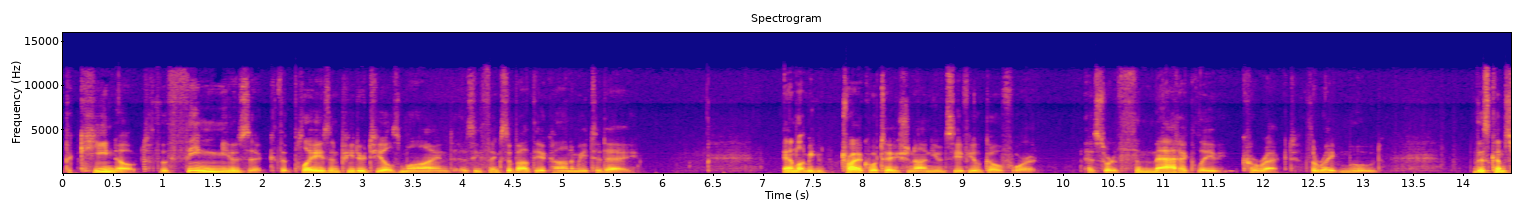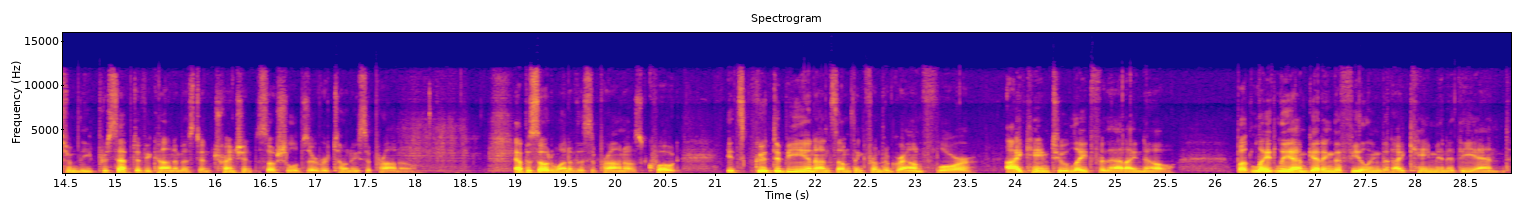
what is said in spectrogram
the keynote, the theme music that plays in Peter Thiel's mind as he thinks about the economy today. And let me try a quotation on you and see if you'll go for it as sort of thematically correct, the right mood. This comes from the perceptive economist and trenchant social observer Tony Soprano episode one of The Sopranos, quote, It's good to be in on something from the ground floor. I came too late for that, I know. But lately I'm getting the feeling that I came in at the end.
